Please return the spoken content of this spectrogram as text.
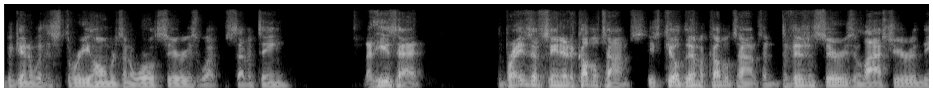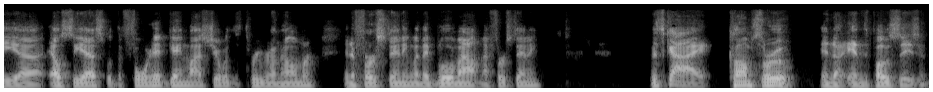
beginning with his three homers in a World Series, what, 17? That he's had. The Braves have seen it a couple times. He's killed them a couple times in division series and last year in the uh, LCS with the four hit game last year with the three run homer in the first inning when they blew him out in that first inning. This guy comes through in the in the postseason.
